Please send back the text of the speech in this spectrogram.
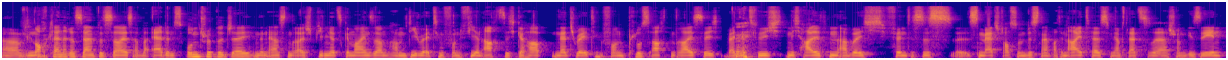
Ähm, noch kleinere Sample Size, aber Adams und Triple J in den ersten drei Spielen jetzt gemeinsam haben D-Rating von 84 gehabt, Net-Rating von plus 38. Werden natürlich nicht halten, aber ich finde, es ist, es matcht auch so ein bisschen einfach den Eye-Test. Wir haben es letztes Jahr schon gesehen.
